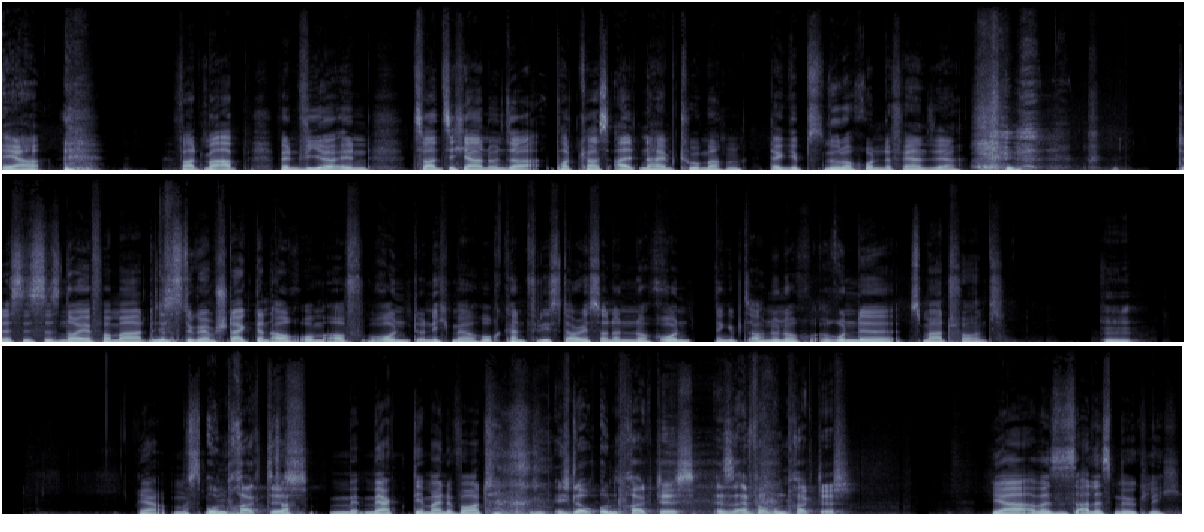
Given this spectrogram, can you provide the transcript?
Ja. Wart mal ab, wenn wir in 20 Jahren unser Podcast Altenheim-Tour machen, da gibt es nur noch runde Fernseher. Das ist das neue Format. Instagram steigt dann auch um auf rund und nicht mehr hochkant für die Stories, sondern nur noch rund. Dann gibt es auch nur noch runde Smartphones. Hm. Ja, muss Unpraktisch. Sag, merkt dir meine Worte. Ich glaube, unpraktisch. Es ist einfach unpraktisch. Ja, aber es ist alles möglich.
